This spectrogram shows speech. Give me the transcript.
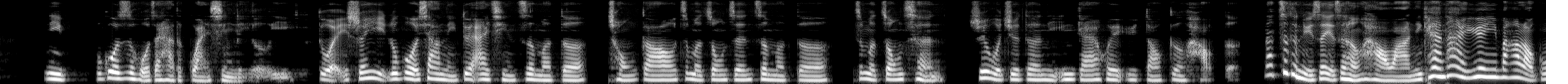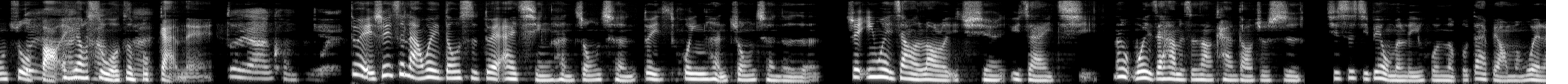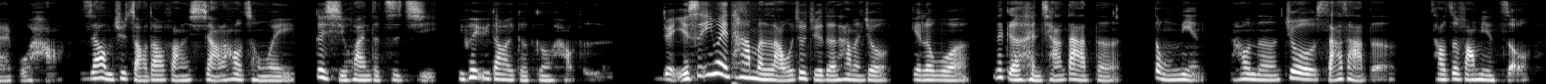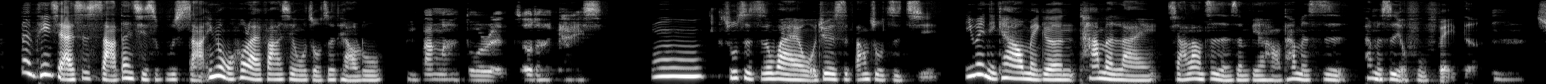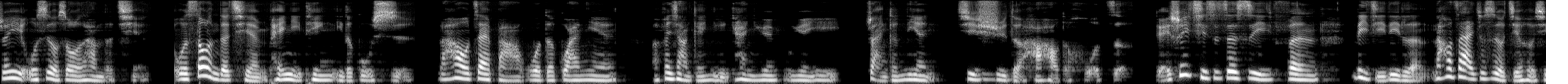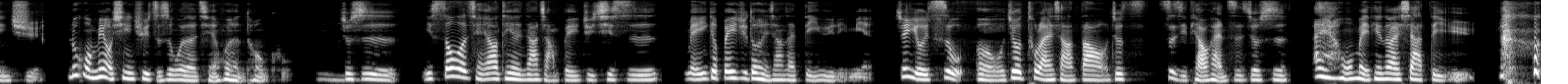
你不过是活在他的惯性里而已，对。所以如果像你对爱情这么的崇高，这么忠贞，这么的这么忠诚，所以我觉得你应该会遇到更好的。那这个女生也是很好啊，你看她还愿意帮她老公做保，哎，要是我更不敢呢。对啊，很恐怖哎。对，所以这两位都是对爱情很忠诚、对婚姻很忠诚的人，所以因为这样绕了一圈遇在一起。那我也在他们身上看到，就是其实即便我们离婚了，不代表我们未来不好。只要我们去找到方向，然后成为更喜欢的自己，你会遇到一个更好的人。对，也是因为他们啦，我就觉得他们就给了我那个很强大的。动念，然后呢，就傻傻的朝这方面走，但听起来是傻，但其实不傻，因为我后来发现，我走这条路，你帮了很多人，走得很开心。嗯，除此之外，我觉得是帮助自己，因为你看哦，每个人他们来想要让自己人生变好，他们是他们是有付费的，嗯，所以我是有收了他们的钱，我收你的钱陪你听你的故事，然后再把我的观念啊分享给你，看你愿不愿意转个念。继续的好好的活着，对，所以其实这是一份利己利人，然后再来就是有结合兴趣。如果没有兴趣，只是为了钱，会很痛苦。嗯，就是你收了钱要听人家讲悲剧，其实每一个悲剧都很像在地狱里面。所以有一次，呃，我就突然想到，就自己调侃自己，就是哎呀，我每天都在下地狱。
